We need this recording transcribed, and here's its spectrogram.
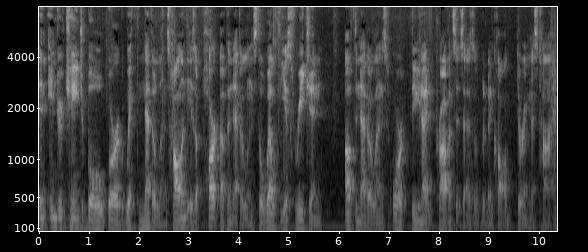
an interchangeable word with the Netherlands. Holland is a part of the Netherlands, the wealthiest region of the Netherlands, or the United Provinces, as it would have been called during this time.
